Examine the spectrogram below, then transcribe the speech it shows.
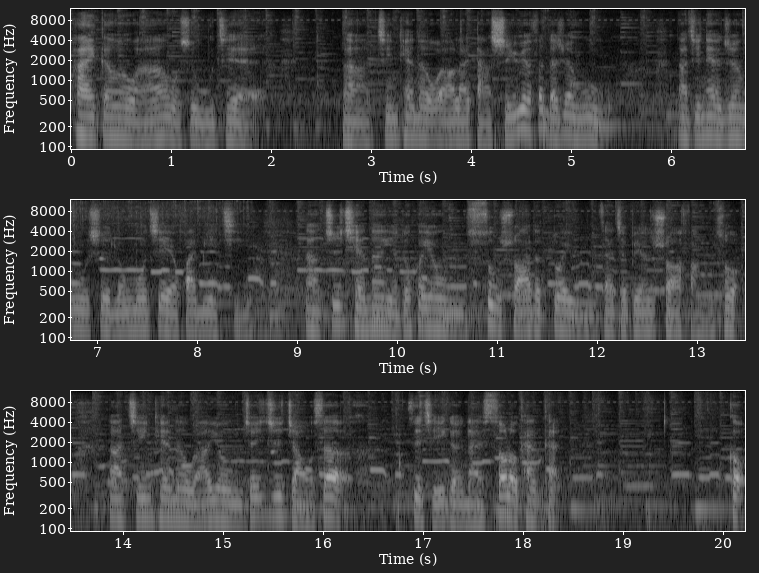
嗨，各位晚安，我是吴姐。那今天呢，我要来打十一月份的任务。那今天的任务是龙魔界坏灭级。那之前呢，也都会用速刷的队伍在这边刷防座。那今天呢，我要用这只角色，自己一个人来 solo 看看。Go。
